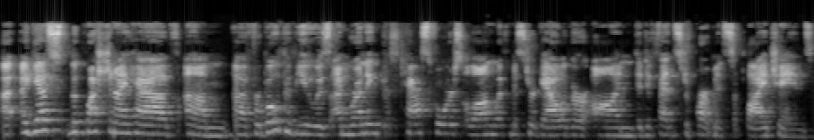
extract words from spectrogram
I guess the question I have um, uh, for both of you is I'm running this task force along with Mr. Gallagher on the Defense Department supply chains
